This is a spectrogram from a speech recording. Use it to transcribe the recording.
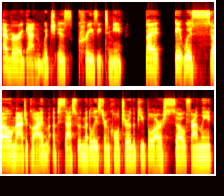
ever again, which is crazy to me. But it was so magical. I'm obsessed with Middle Eastern culture. The people are so friendly.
